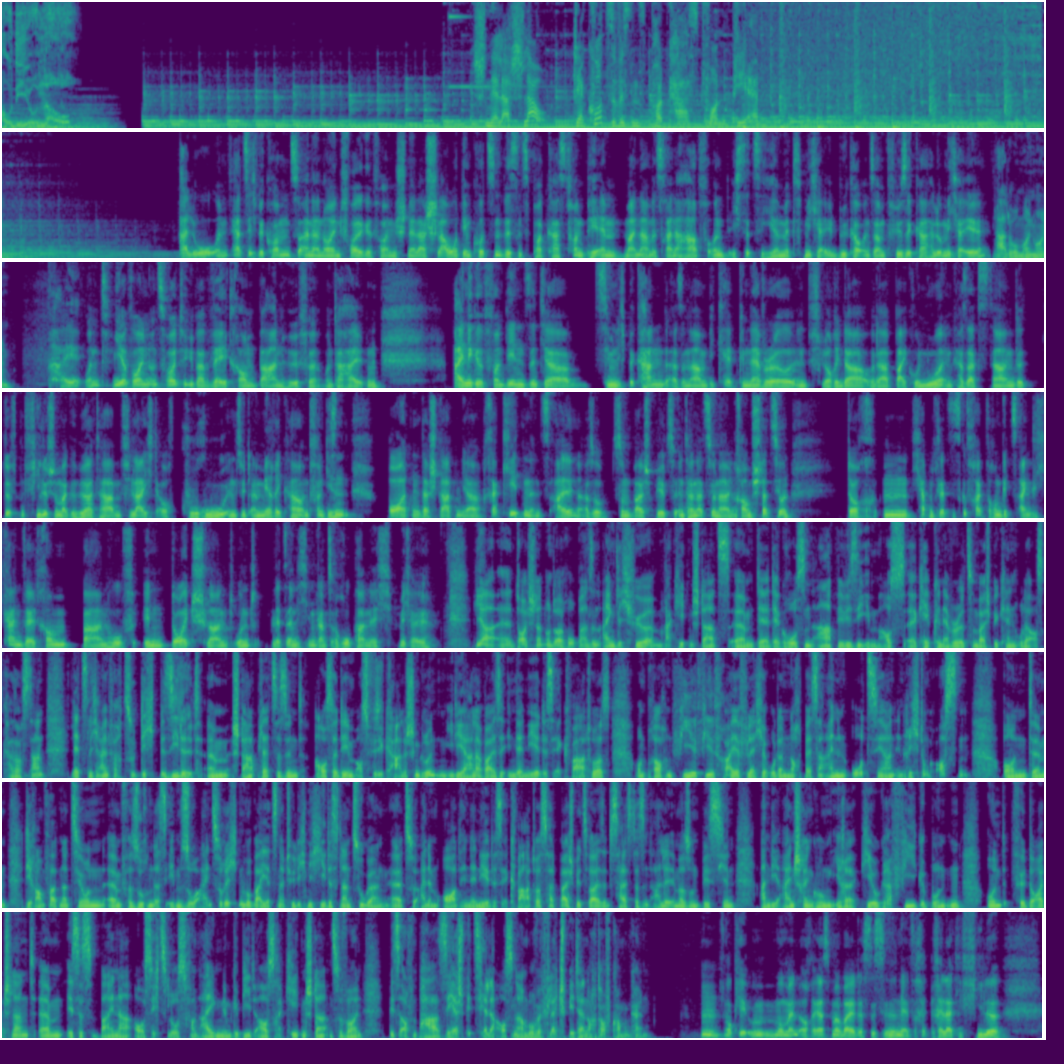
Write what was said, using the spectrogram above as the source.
Audio Now. Schneller Schlau, der kurze Wissenspodcast von PM. Hallo und herzlich willkommen zu einer neuen Folge von Schneller Schlau, dem kurzen Wissenspodcast von PM. Mein Name ist Rainer Harf und ich sitze hier mit Michael Büker, unserem Physiker. Hallo Michael. Hallo, moin, moin. Hi, und wir wollen uns heute über Weltraumbahnhöfe unterhalten. Einige von denen sind ja ziemlich bekannt, also Namen wie Cape Canaveral in Florida oder Baikonur in Kasachstan, das dürften viele schon mal gehört haben, vielleicht auch Kourou in Südamerika und von diesen Orten, da starten ja Raketen ins All, also zum Beispiel zur internationalen Raumstation. Doch mh, hm, ich habe mich letztens gefragt, warum gibt es eigentlich keinen Weltraumbahnhof in Deutschland? Und letztendlich in ganz Europa nicht, Michael? Ja, äh, Deutschland und Europa sind eigentlich für Raketenstarts ähm, der, der großen Art, wie wir sie eben aus äh, Cape Canaveral zum Beispiel kennen oder aus Kasachstan, letztlich einfach zu dicht besiedelt. Ähm, Startplätze sind außerdem aus physikalischen Gründen idealerweise in der Nähe des Äquators und brauchen viel, viel freie Fläche oder noch besser einen Ozean in Richtung Osten. Und ähm, die Raumfahrtnationen versuchen das eben so einzurichten, wobei jetzt natürlich nicht jedes Land Zugang äh, zu einem Ort in der Nähe des Äquators hat beispielsweise. Das heißt, da sind alle immer so ein bisschen an die Einschränkungen ihrer Geografie gebunden. Und für Deutschland ähm, ist es beinahe aussichtslos, von eigenem Gebiet aus Raketen starten zu wollen, bis auf ein paar sehr spezielle Ausnahmen, wo wir vielleicht später noch drauf kommen können. Hm, okay, im Moment auch erstmal, weil das sind jetzt relativ viele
